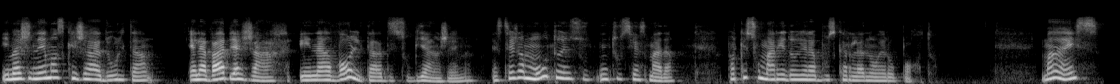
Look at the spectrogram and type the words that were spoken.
Imaginemos que já adulta, ela vai viajar e na volta de sua viagem esteja muito entusiasmada porque seu marido irá buscá-la no aeroporto. Mas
